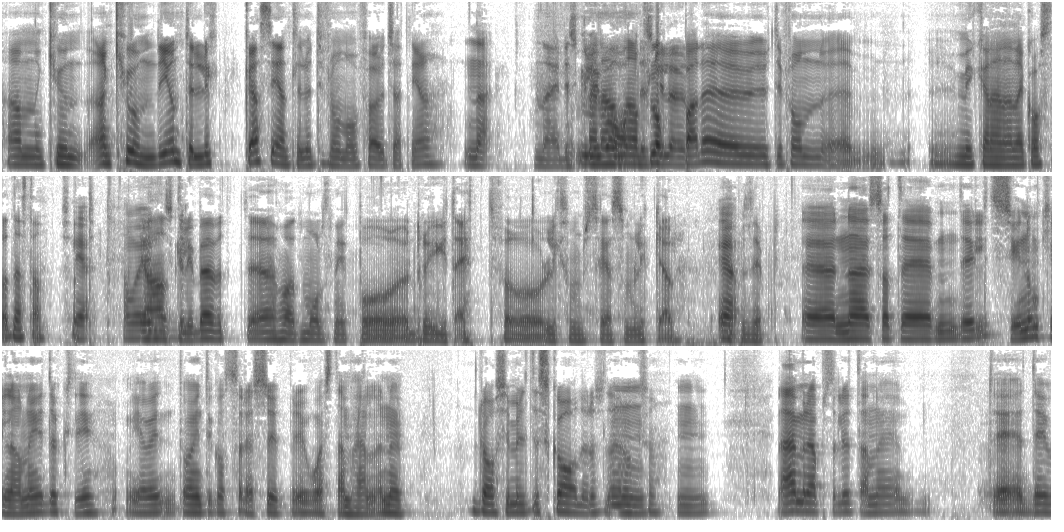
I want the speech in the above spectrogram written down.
han, kun, han kunde ju inte lyckas egentligen utifrån de förutsättningarna. Nej. Nej, det skulle Men ju han, vara, han det skulle, floppade utifrån eh, hur mycket han hade kostat nästan. Så Ja, han, var ja, ju, han skulle ju behövt eh, ha ett målsnitt på drygt ett för att liksom ses som lyckad. Ja. I princip. eh, nej, så att, eh, det är lite synd om killen, han är ju duktig. Jag vet, det har inte gått sådär super i West Ham heller nu. dras ju med lite skador och sådär Mm, också. mm. Nej men absolut, han är, det, det,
